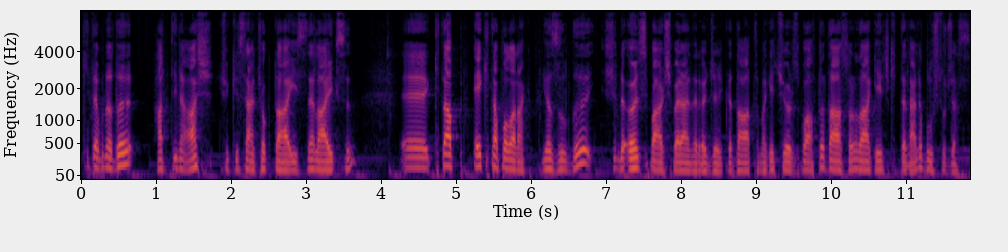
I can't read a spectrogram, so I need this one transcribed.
Kitabın adı Haddini Aş. Çünkü sen çok daha iyisine layıksın. E, kitap e-kitap olarak yazıldı. Şimdi ön sipariş verenlere öncelikle dağıtıma geçiyoruz bu hafta. Daha sonra daha genç kitlelerle buluşturacağız.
